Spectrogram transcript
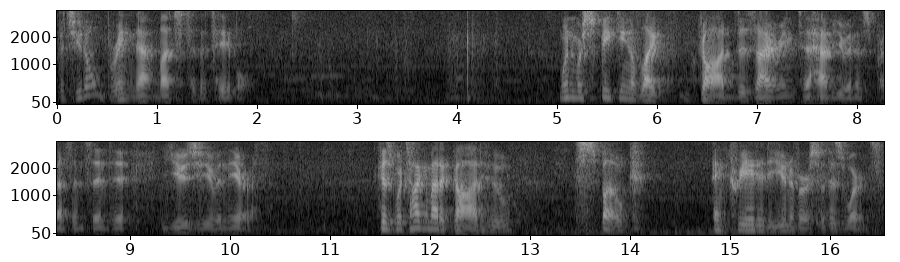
but you don't bring that much to the table. When we're speaking of like God desiring to have you in his presence and to use you in the earth. Because we're talking about a God who spoke and created a universe with his words.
